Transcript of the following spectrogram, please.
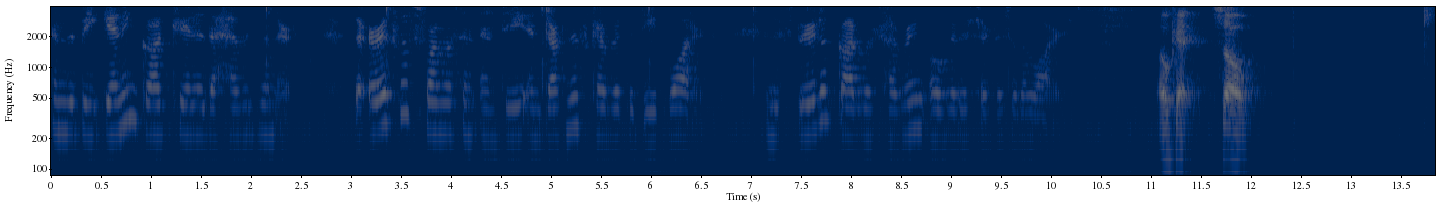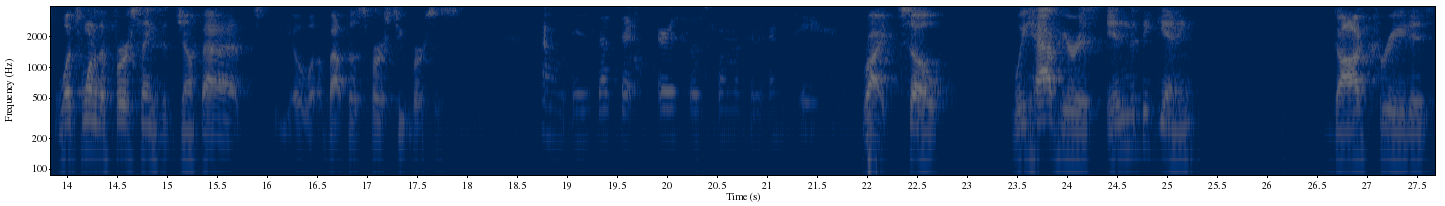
In the beginning, God created the heavens and earth. The earth was formless and empty, and darkness covered the deep waters. And the Spirit of God was hovering over the surface of the waters. Okay, so what's one of the first things that jump out at you about those first two verses? Um, is that the earth was formless and empty. Right. So we have here is in the beginning, God created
